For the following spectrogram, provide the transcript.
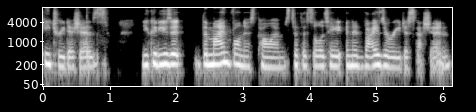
petri dishes. You could use it, the mindfulness poems to facilitate an advisory discussion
